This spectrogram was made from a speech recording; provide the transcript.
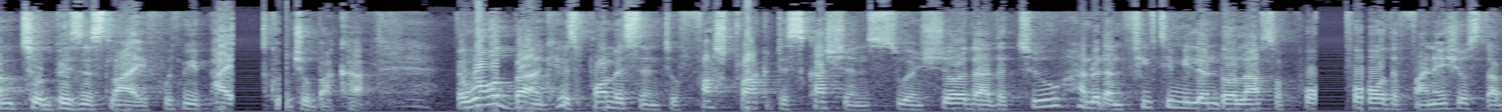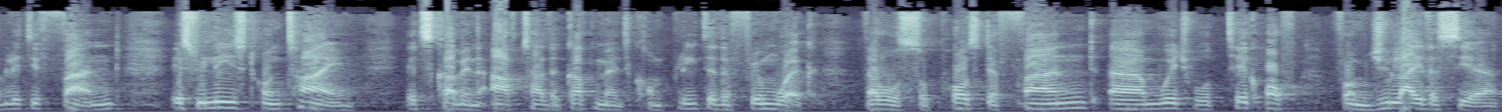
Welcome to Business Live with me, Pai Kujubaka. The World Bank is promising to fast-track discussions to ensure that the $250 million support for the Financial Stability Fund is released on time. It's coming after the government completed the framework that will support the fund, um, which will take off from July this year.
